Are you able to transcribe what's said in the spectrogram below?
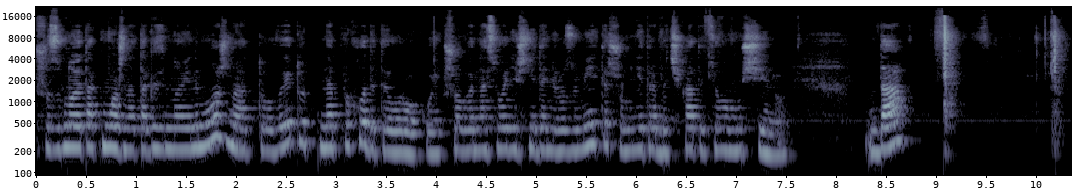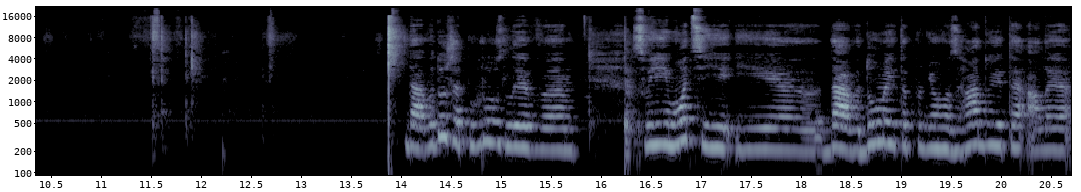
що зі мною так можна, так зі мною не можна, то ви тут не проходите уроку, якщо ви на сьогоднішній день розумієте, що мені треба чекати цього мужчину. Да? Да, ви дуже погрузли в свої емоції, і да, ви думаєте про нього, згадуєте, але е,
